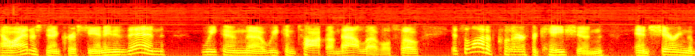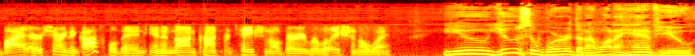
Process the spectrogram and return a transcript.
how I understand Christianity. And then we can uh, we can talk on that level. So it's a lot of clarification and sharing the Bible or sharing the gospel then in a non-confrontational, very relational way. You use a word that I want to have you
